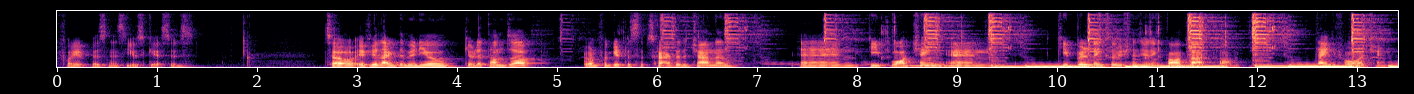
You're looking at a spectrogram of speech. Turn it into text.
for your business use cases. So if you like the video, give it a thumbs up. Don't forget to subscribe to the channel and keep watching and keep building solutions using Power Platform. Thank you for watching.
